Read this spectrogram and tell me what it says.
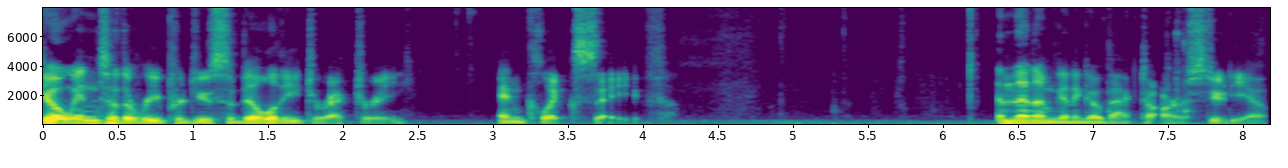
go into the reproducibility directory, and click Save. And then I'm going to go back to RStudio.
